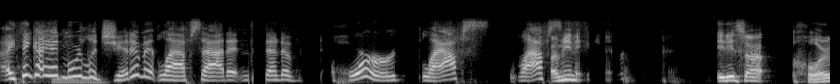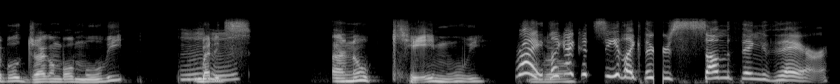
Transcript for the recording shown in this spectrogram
I think I had more Hmm. legitimate laughs at it instead of horror laughs. Laughs. I mean, fear. it is a horrible Dragon Ball movie, but Mhm. it's an okay movie. Right. Like I could see like there's something there.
